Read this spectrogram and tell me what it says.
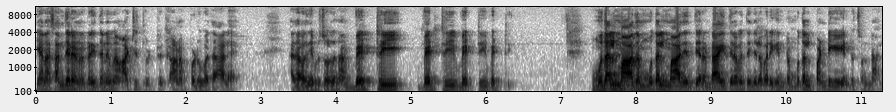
ஏன்னா சந்திரன் அன்றைய தினமே ஆட்சி பெற்று காணப்படுவதால் அதாவது எப்படி சொல்கிறதுன்னா வெற்றி வெற்றி வெற்றி வெற்றி. முதல் மாதம் முதல் மாதம் இந்த ரெண்டாயிரத்தி இருபத்தஞ்சில் வருகின்ற முதல் பண்டிகை என்று சொன்னால்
